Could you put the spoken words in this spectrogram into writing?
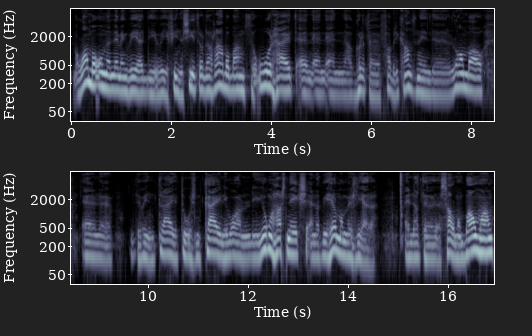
landbouwonderneming weer, die weer financierd door de Rabobank, de Oerheid en, en, en uh, grote fabrikanten in de landbouw. En uh, Er waren 3000 keien, die, waren, die jongen haast niks en dat weer helemaal misleren. En dat uh, Salomon Bouwman,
